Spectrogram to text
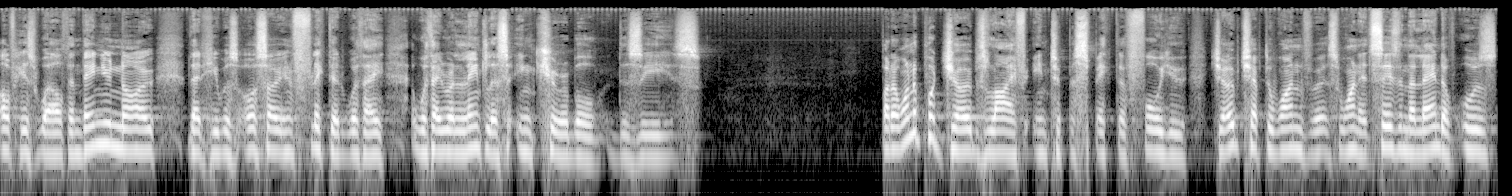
of his wealth. And then you know that he was also inflicted with a, with a relentless, incurable disease. But I want to put Job's life into perspective for you. Job chapter 1, verse 1, it says, In the land of Uz,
